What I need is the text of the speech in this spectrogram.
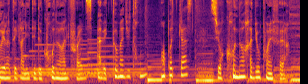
L'intégralité de Crooner and Friends avec Thomas Dutronc en podcast sur croonerradio.fr.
